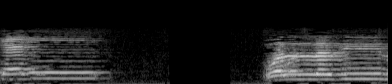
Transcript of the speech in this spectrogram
كريم. والذين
